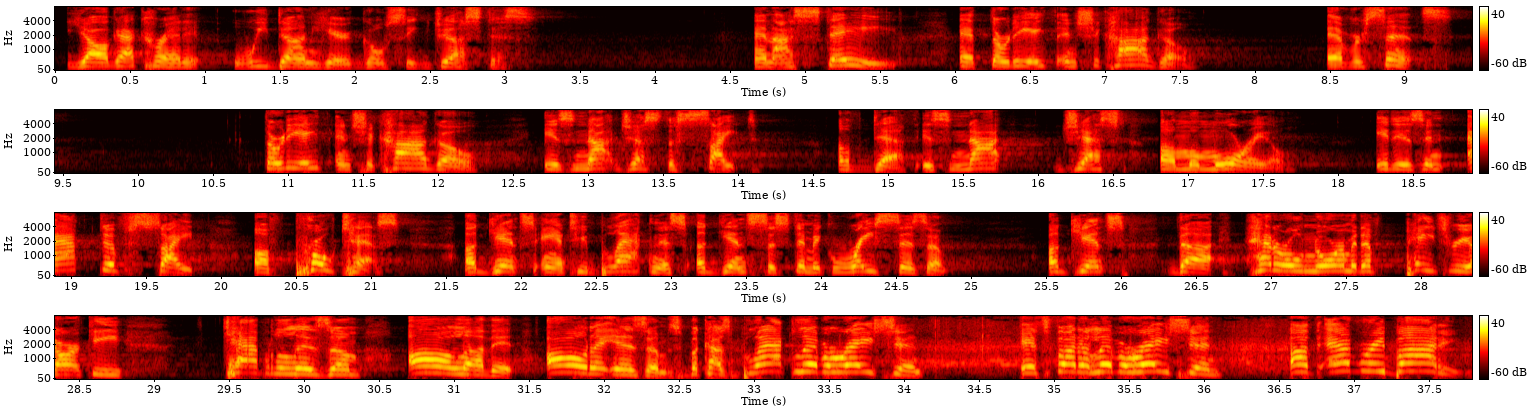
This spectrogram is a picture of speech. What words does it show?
Y'all got credit. We done here. Go seek justice. And I stayed at 38th in Chicago ever since. 38th in Chicago is not just the site of death, it's not just a memorial, it is an active site of protest against anti blackness, against systemic racism, against the heteronormative patriarchy, capitalism, all of it, all the isms, because black liberation is for the liberation of everybody.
